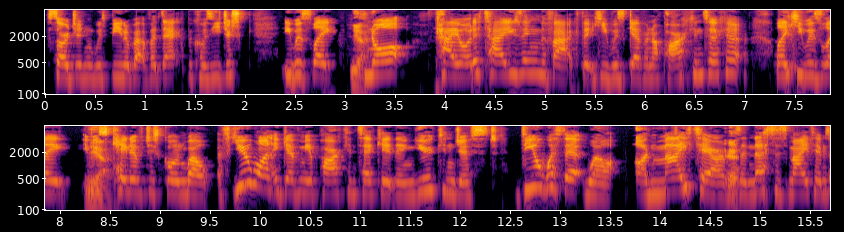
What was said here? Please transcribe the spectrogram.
surgeon was being a bit of a dick because he just he was like Yeah. not prioritizing the fact that he was given a parking ticket. Like he was like he was Yeah. kind of just going, Well, if you want to give me a parking ticket, then you can just deal with it well on my terms Yeah. and this is my terms.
